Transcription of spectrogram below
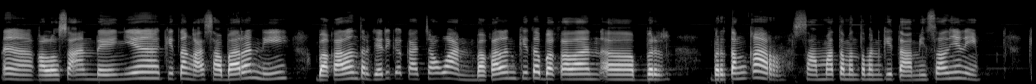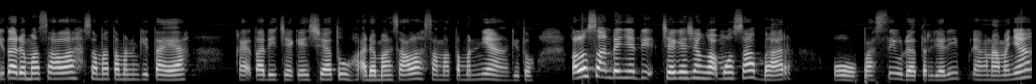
Nah, kalau seandainya kita nggak sabaran nih, bakalan terjadi kekacauan, bakalan kita bakalan uh, ber, bertengkar sama teman-teman kita. Misalnya nih, kita ada masalah sama teman kita ya, kayak tadi Cekesya tuh ada masalah sama temennya gitu. Kalau seandainya di Cekesya nggak mau sabar, oh pasti udah terjadi yang namanya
